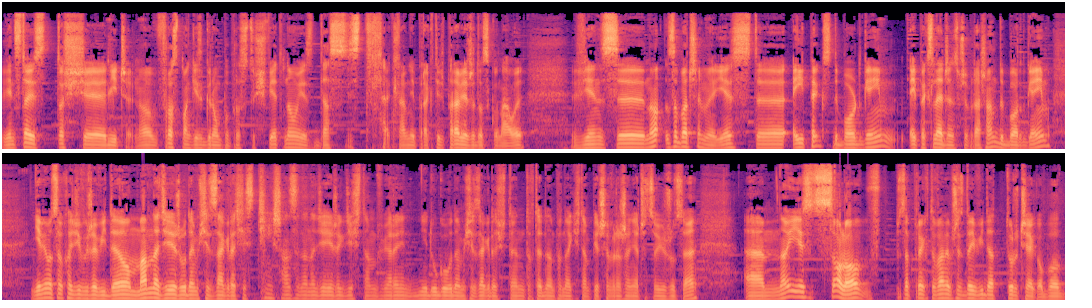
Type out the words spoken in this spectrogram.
Więc to jest, to się liczy. No, Frostpunk jest grą po prostu świetną, jest, das, jest dla mnie praktycznie prawie, że doskonały. Więc y, no, zobaczymy. Jest y, Apex, The Board Game, Apex Legends, przepraszam, The Board Game. Nie wiem o co chodzi w grze wideo. Mam nadzieję, że uda mi się zagrać. Jest cień szansy na nadzieję, że gdzieś tam w miarę niedługo uda mi się zagrać w ten, to wtedy na pewno jakieś tam pierwsze wrażenia czy coś rzucę. Um, no i jest solo zaprojektowany przez Davida Turciego, bo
